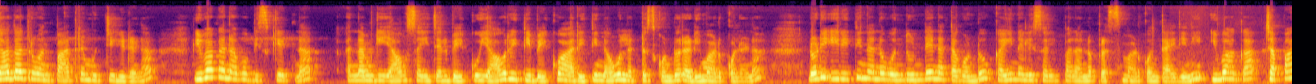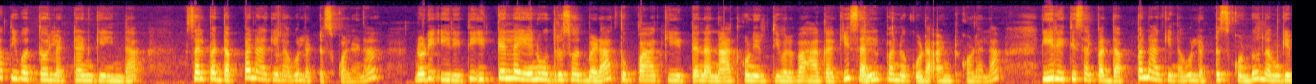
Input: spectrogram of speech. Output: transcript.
ಯಾವುದಾದ್ರೂ ಒಂದು ಪಾತ್ರೆ ಮುಚ್ಚಿ ಇಡೋಣ. ಇವಾಗ ನಾವು ಬಿಸ್ಕೆಟ್ನ ನಮಗೆ ಯಾವ ಸೈಜಲ್ಲಿ ಬೇಕು, ಯಾವ ರೀತಿ ಬೇಕೋ ಆ ರೀತಿ ನಾವು ಲಟ್ಟಿಸ್ಕೊಂಡು ರೆಡಿ ಮಾಡ್ಕೊಳ್ಳೋಣ. ನೋಡಿ, ಈ ರೀತಿ ನಾನು ಒಂದು ಉಂಡೆನ ತಗೊಂಡು ಕೈನಲ್ಲಿ ಸ್ವಲ್ಪ ನಾನು ಪ್ರೆಸ್ ಮಾಡ್ಕೊತಾ ಇದ್ದೀನಿ. ಇವಾಗ ಚಪಾತಿ ಒತ್ತೋ ಲಟ್ಟಣಿಗೆಯಿಂದ ಸ್ವಲ್ಪ ದಪ್ಪನಾಗಿ ನಾವು ಲಟ್ಟಿಸ್ಕೊಳ್ಳೋಣ. ನೋಡಿ, ಈ ರೀತಿ ಹಿಟ್ಟೆಲ್ಲ ಏನು ಉದುರಿಸೋದು ಬೇಡ. ತುಪ್ಪ ಹಾಕಿ ಹಿಟ್ಟನ್ನು ನಾದ್ಕೊಂಡಿರ್ತೀವಲ್ವ? ಹಾಗಾಗಿ ಸ್ವಲ್ಪನೂ ಕೂಡ ಅಂಟ್ಕೊಳ್ಳಲ್ಲ. ಈ ರೀತಿ ಸ್ವಲ್ಪ ದಪ್ಪನಾಗಿ ನಾವು ಲಟ್ಟಿಸ್ಕೊಂಡು ನಮಗೆ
